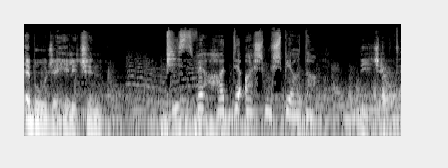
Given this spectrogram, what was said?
Ebu Cehil için Pis ve haddi aşmış bir adam. diyecekti.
